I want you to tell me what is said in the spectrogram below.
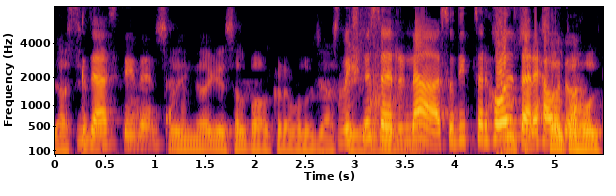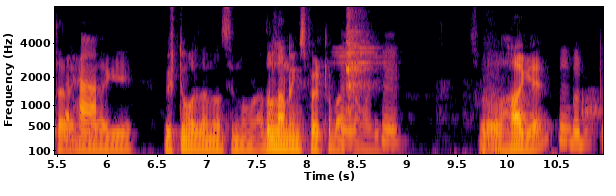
ಜಾಸ್ತಿ ಇದೆ. ಜಾಸ್ತಿ ಇದೆ ಅಂತ ಸೊ ಹಿಂಗಾಗಿ ಸ್ವಲ್ಪ ಅವ್ರ ಕಡೆ ಒಲವು ಜಾಸ್ತಿ ವಿಷ್ಣು ಇದೆ. ಸರ್ನ ಸುದೀಪ್ ಸರ್ ಹೋಲ್ತಾರೆ ಸ್ವಲ್ಪ ಹೌದು ಹೋಲ್ತಾರೆ ಹಾ. ಹಿಂಗಾಗಿ ವಿಷ್ಣುವರ್ಧನ್ ಒಂದು ಸಿನಿಮಾ ಅದ್ರಲ್ಲಿ ನಾನು ಇನ್ಸ್ಪೆಕ್ಟರ್ ಭಾಷಣ ಮಾಡಿದ್ದೆ ಸೊ ಹಾಗೆ ಹ್ಮ್. ಬಟ್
